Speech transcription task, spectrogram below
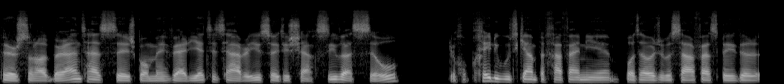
personal brand هستش با محوریت طراحی سایت شخصی و SEO که خب خیلی bootcamp خفنیه با توجه به سرفصلی داره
